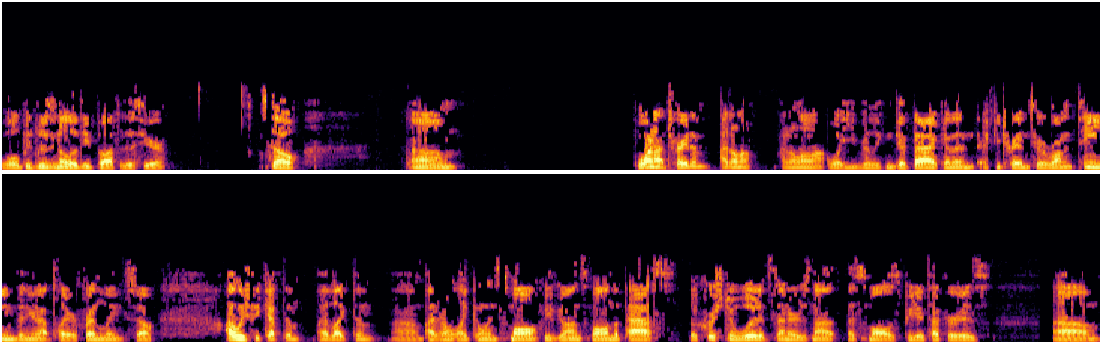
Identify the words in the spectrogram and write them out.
We'll be losing Oladipo after this year. So, um, why not trade him? I don't know. I don't know what you really can get back. And then if you trade him to a wrong team, then you're not player friendly. So, I wish we kept him. I liked him. Um, I don't like going small. We've gone small in the past. But Christian Wood at center is not as small as PJ Tucker is. Um,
